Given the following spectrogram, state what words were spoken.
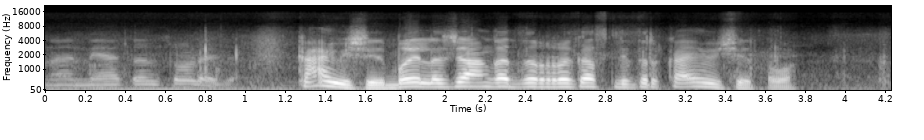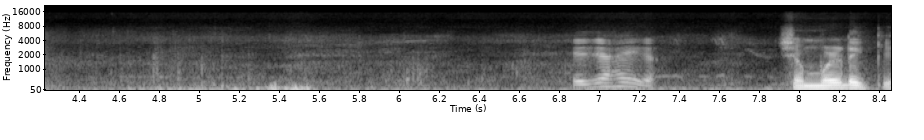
नाही न्यायचा आणि सोडायचा. काय विषय? बैलाच्या अंगात जर रग असली तर काय विषय तवा? हे जे आहे का? शंभर टक्के.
